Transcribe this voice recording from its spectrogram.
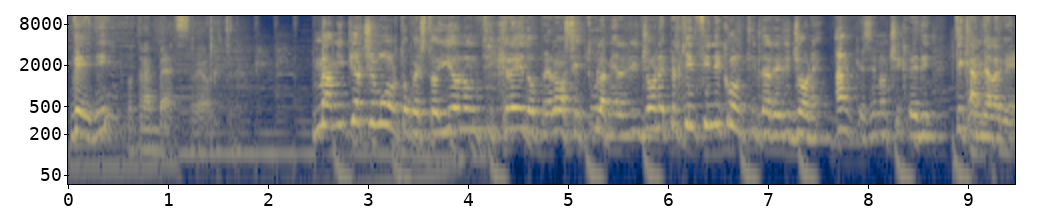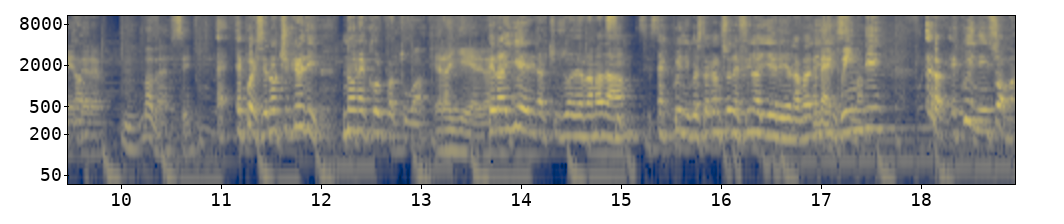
Vedi? Potrebbe essere oggi. Ma mi piace molto questo io non ti credo, però sei tu la mia religione, perché in fin dei conti la religione, anche se non ci credi, ti cambia la vita. Credere. Mm, vabbè, sì. Eh, e poi se non ci credi non è colpa tua. Era ieri. Era ieri la chiusura del Ramadan Sì, sì, sì. e quindi questa canzone fino a ieri era validissima. quindi? Eh, E quindi insomma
